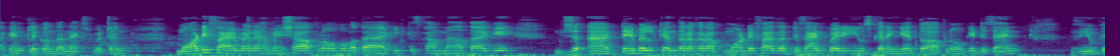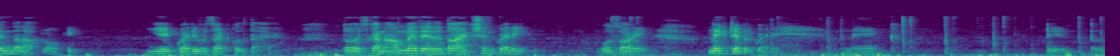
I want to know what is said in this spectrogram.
again click on the next button modify मैंने हमेशा आप लोगों को बताया कि किस काम में आता है कि टेबल के अंदर अगर आप modify the design query use करेंगे तो आप लोगों की डिज़ाइन व्यू के अंदर आप लोगों की ये क्वेरी विजट खुलता है। तो इसका नाम मैं दे देता हूँ एक्शन क्वेरी वो sorry make table query make table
